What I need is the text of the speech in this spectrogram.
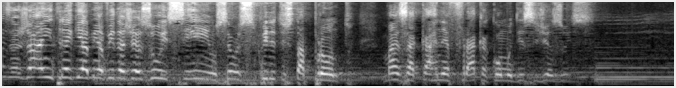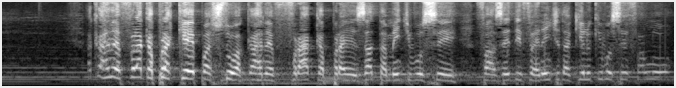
Mas eu já entreguei a minha vida a Jesus. Sim, o seu espírito está pronto. Mas a carne é fraca, como disse Jesus. A carne é fraca para quê, pastor? A carne é fraca para exatamente você fazer diferente daquilo que você falou.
